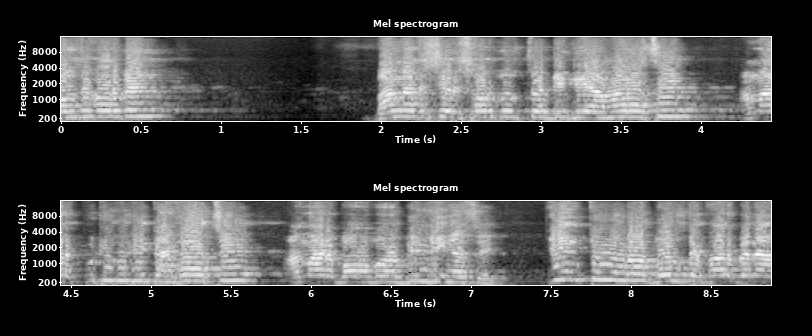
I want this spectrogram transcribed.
বলতে পারবেন, বাংলাদেশের সর্বোচ্চ ডিগ্রি আমার আছে, আমার কোটি কোটি টাকা আছে, আমার বড় বড় বিল্ডিং আছে। কিন্তু ওরা বলতে পারবে না,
